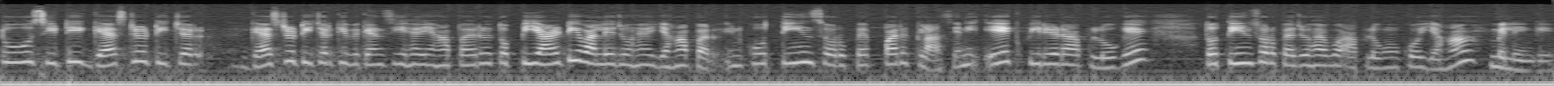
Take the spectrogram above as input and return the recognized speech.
two city guest teacher guest teacher की वैकेंसी है यहाँ पर तो पीआरटी वाले जो हैं यहाँ पर, इनको तीन सौ रुपए पर क्लास यानी एक पीरियड आप लोगे तो तीन सौ रुपए जो है वो आप लोगों को यहाँ मिलेंगे।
